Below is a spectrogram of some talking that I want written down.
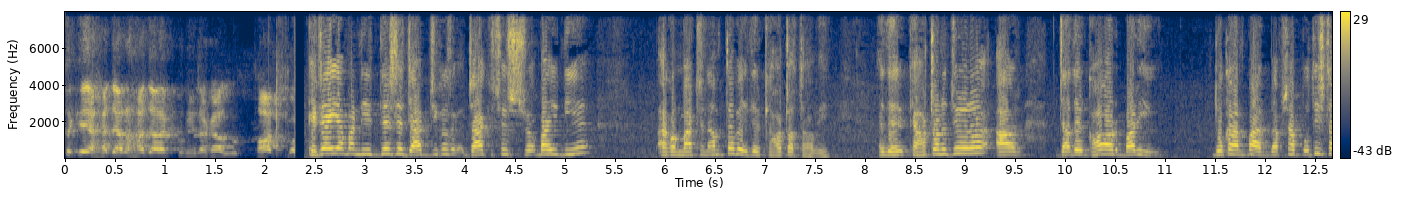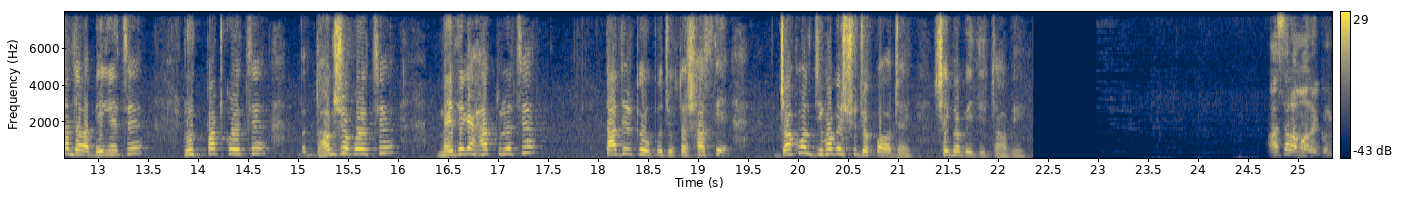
থেকে হাজার হাজার কোটি টাকা লুটপাট এটাই আমার নির্দেশে যার জিজ্ঞাসা যা কিছু সবাই নিয়ে এখন মাঠে নামতে হবে এদেরকে হটাতে হবে। এদেরকে হটানোর জন্য আর যাদের ঘর, বাড়ি দোকানপাট ব্যবসা প্রতিষ্ঠান যারা ভেঙেছে, লুটপাট করেছে, ধ্বংস করেছে, মেয়েদেরকে হাত তুলেছে, তাদেরকে উপযুক্ত শাস্তি যখন যেভাবে সুযোগ পাওয়া যায়, সেইভাবেই দিতে হবে। আসসালামু আলাইকুম।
